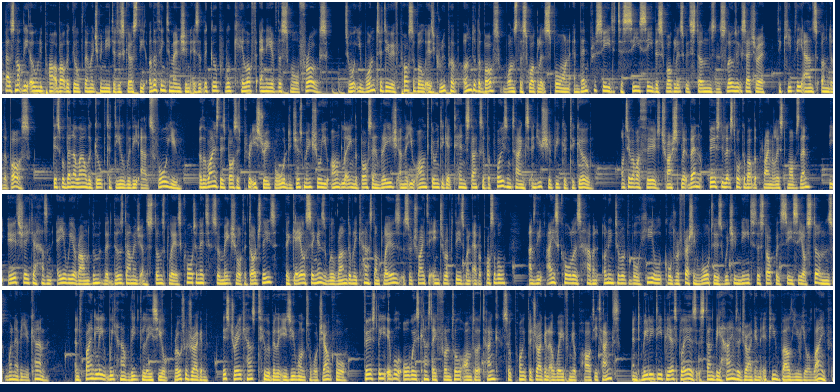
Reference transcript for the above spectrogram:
That's not the only part about the gulp then which we need to discuss, the other thing to mention is that the gulp will kill off any of the small frogs. So what you want to do if possible is group up under the boss once the swoglets spawn and then proceed to CC the swoglets with stuns and slows etc to keep the ads under the boss. This will then allow the gulp to deal with the ads for you. Otherwise this boss is pretty straightforward, just make sure you aren't letting the boss enrage and that you aren't going to get 10 stacks of the poison tanks and you should be good to go. Onto our third trash split then. Firstly, let's talk about the Primalist mobs then. The Earthshaker has an AoE around them that does damage and stuns players caught in it, so make sure to dodge these. The Gale Singers will randomly cast on players, so try to interrupt these whenever possible. And the Ice Callers have an uninterruptible heal called Refreshing Waters, which you need to stop with CC or stuns whenever you can. And finally, we have the Glacial Proto Dragon. This Drake has two abilities you want to watch out for. Firstly, it will always cast a frontal onto the tank, so point the dragon away from your party tanks, and melee DPS players stand behind the dragon if you value your life.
